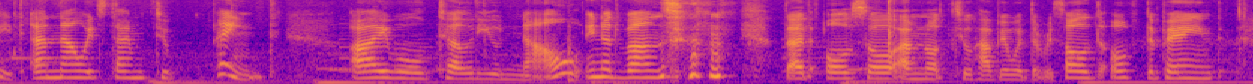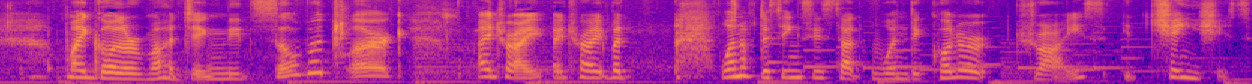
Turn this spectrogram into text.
Right, and now it's time to paint. I will tell you now in advance that also I'm not too happy with the result of the paint. My color matching needs so much work. I try, I try, but one of the things is that when the color dries, it changes.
